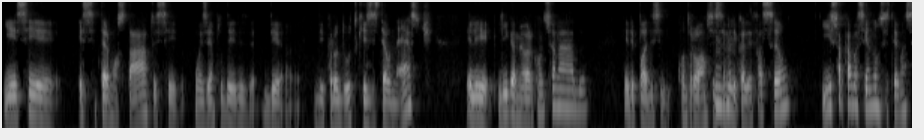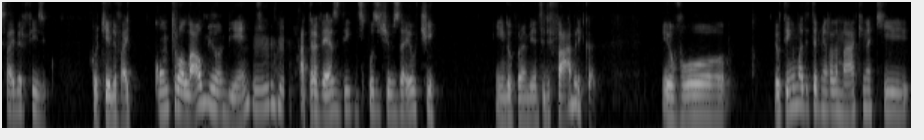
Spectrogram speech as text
E esse esse termostato, esse um exemplo dele de, de produto que existe é o Nest, ele liga meu ar condicionado, ele pode controlar um sistema uhum. de calefação e isso acaba sendo um sistema cyberfísico, porque ele vai controlar o meu ambiente uhum. através de dispositivos da IoT. Indo para o ambiente de fábrica, eu vou eu tenho uma determinada máquina que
